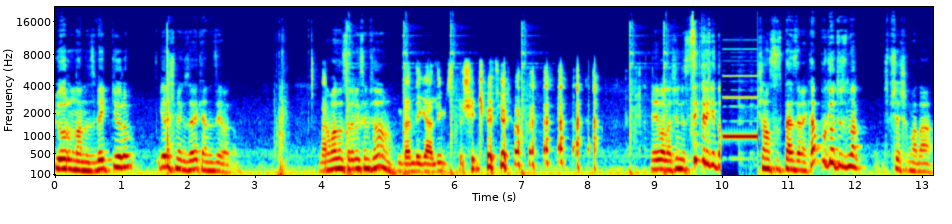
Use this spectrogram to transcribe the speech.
Yorumlarınızı bekliyorum. Görüşmek üzere. Kendinize iyi bakın. Ben- Ramazan söylemek istediğin şey var mı? Ben de geldiğim için teşekkür ediyorum. Eyvallah. Şimdi siktir git şanssız penzemek. Hep bu götüzünden Hiçbir şey çıkmadı ha.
